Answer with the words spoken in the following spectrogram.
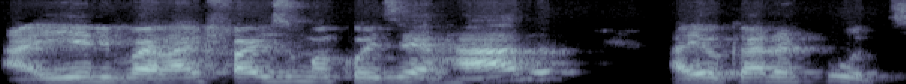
Aí ele vai lá e faz uma coisa errada. Aí o cara, putz,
